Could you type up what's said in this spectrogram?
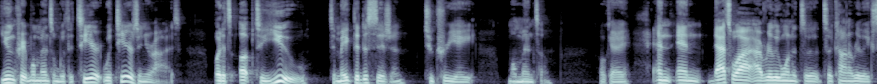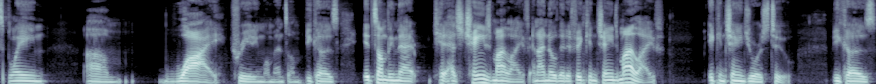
You can create momentum with a tear with tears in your eyes. But it's up to you to make the decision to create momentum okay? And and that's why i really wanted to to kind of really explain um, why creating momentum because it's something that has changed my life. And I know that if it can change my life, it can change yours too. Because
